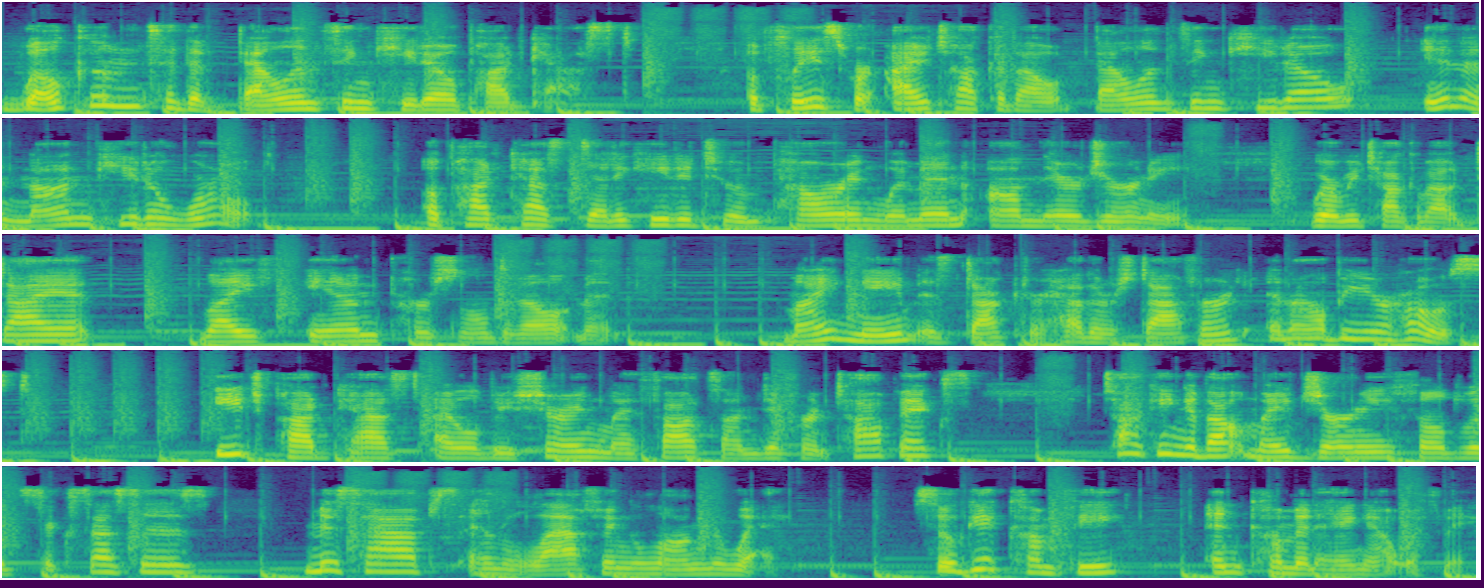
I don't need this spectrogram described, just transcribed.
Welcome to the Balancing Keto podcast, a place where I talk about balancing keto in a non keto world, a podcast dedicated to empowering women on their journey, where we talk about diet, life, and personal development. My name is Dr. Heather Stafford, and I'll be your host. Each podcast, I will be sharing my thoughts on different topics, talking about my journey filled with successes, mishaps, and laughing along the way. So get comfy and come and hang out with me.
